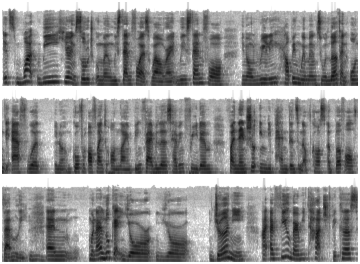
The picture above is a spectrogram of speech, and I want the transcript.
it's what we here in Soul Rich Women we stand for as well, right? We stand for you know really helping women to love and own the F word. You know, go from offline to online, being fabulous, having freedom, financial independence, and of course, above all, family. Mm-hmm. And when I look at your your journey, I, I feel very touched because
